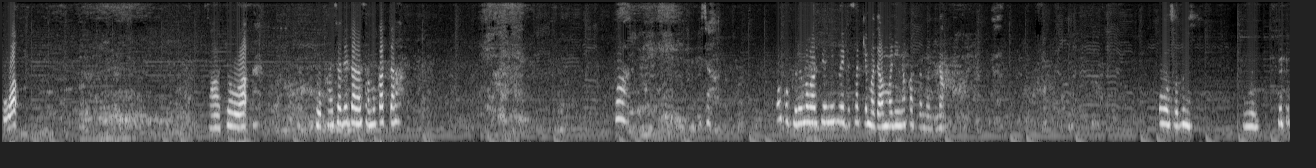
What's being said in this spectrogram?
怖っ。さあ、今日は、今日会社出たら寒かった。わあ、よいしょ。なんか車が急に増えてさっきまであんまりいなかったのにな。おお、寒い。寒い。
